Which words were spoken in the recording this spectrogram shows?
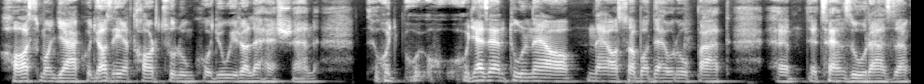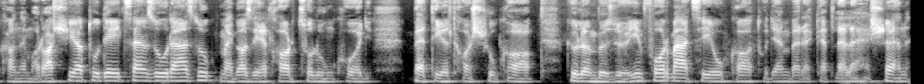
ha azt mondják, hogy azért harcolunk, hogy újra lehessen hogy, hogy ezentúl ne a, ne a szabad Európát e, cenzúrázzak, hanem a Russia today cenzúrázzuk, meg azért harcolunk, hogy betilthassuk a különböző információkat, hogy embereket le lehessen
